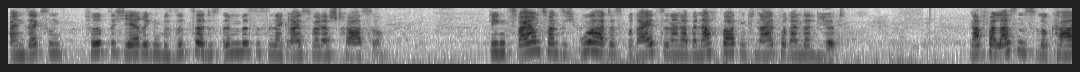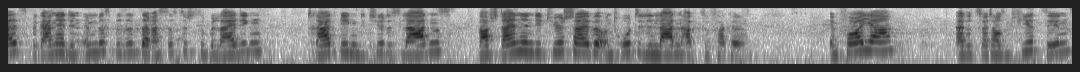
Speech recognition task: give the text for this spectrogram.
einen 46-jährigen Besitzer des Imbisses in der Greifswalder Straße. Gegen 22 Uhr hat es bereits in einer benachbarten Kneipe randaliert. Nach Verlassen des Lokals begann er den Imbissbesitzer rassistisch zu beleidigen, trat gegen die Tür des Ladens, warf Steine in die Türscheibe und drohte den Laden abzufackeln. Im Vorjahr, also 2014,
